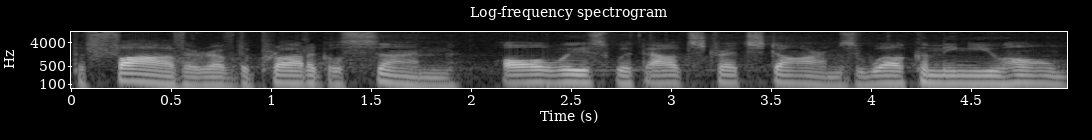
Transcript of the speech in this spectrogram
the father of the prodigal son always with outstretched arms welcoming you home.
